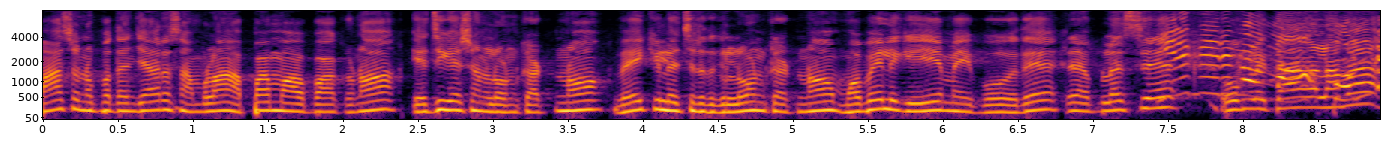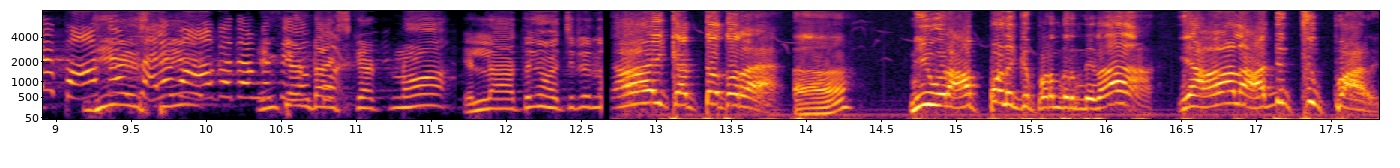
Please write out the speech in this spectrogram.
மாசம் முப்பத்தஞ்சாயிரம் சம்பளம் அப்பா அம்மாவை பார்க்கணும் எஜுகேஷன் லோன் கட்டணும் வெஹிக்கிள் வச்சிருக்கிறதுக்கு லோன் கட்டணும் மொபைலுக்கு இஎம்ஐ போகுது. பிளஸ் உங்களுக்கு தேவையில்லாம ஜிஎஸ்டி இன்கம். டாக்ஸ் கட்டணும். எல்லாத்துக்கும் வச்சுட்டு ஆய் கட்ட தொற. நீ ஒரு அப்பனுக்கு பிறந்திருந்தீனா என் ஆளை அடிச்சு பாரு.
